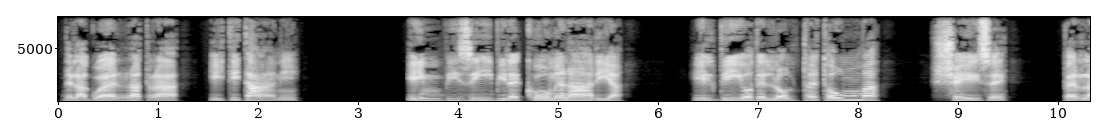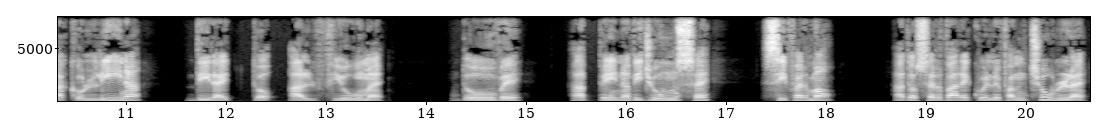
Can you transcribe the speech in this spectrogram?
della guerra tra i titani. Invisibile come l'aria, il dio dell'oltretomba scese per la collina diretto al fiume, dove, appena vi giunse, si fermò ad osservare quelle fanciulle.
